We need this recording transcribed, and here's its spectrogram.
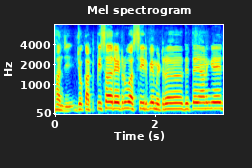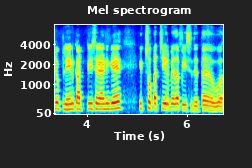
ਹਾਂਜੀ, ਜੋ ਕੱਟ ਪੀਸ ਦਾ ਰੇਟ ਰੂ 80 ਰੁਪਏ ਮੀਟਰ ਦਿੱਤੇ ਜਾਣਗੇ, ਜੋ ਪਲੇਨ ਕੱਟ ਪੀਸ ਰਹਿਣਗੇ 125 ਰੁਪਏ ਦਾ ਪੀਸ ਦਿੱਤਾ ਜਾਊਗਾ।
